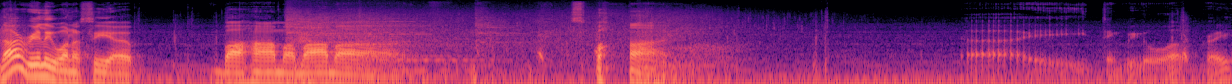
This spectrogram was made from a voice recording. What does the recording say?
Now I really want to see a Bahama Mama spawn. I think we go up, right?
